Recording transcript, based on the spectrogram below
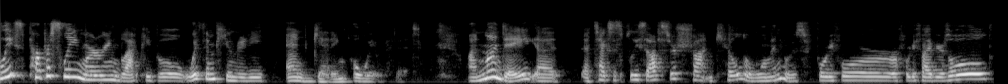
police purposely murdering black people with impunity and getting away with it. On Monday, uh, a Texas police officer shot and killed a woman who was 44 or 45 years old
